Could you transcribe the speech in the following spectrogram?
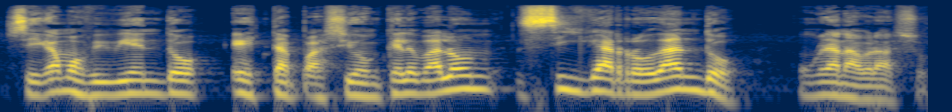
sigamos viviendo esta pasión. Que el balón siga rodando. Un gran abrazo.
